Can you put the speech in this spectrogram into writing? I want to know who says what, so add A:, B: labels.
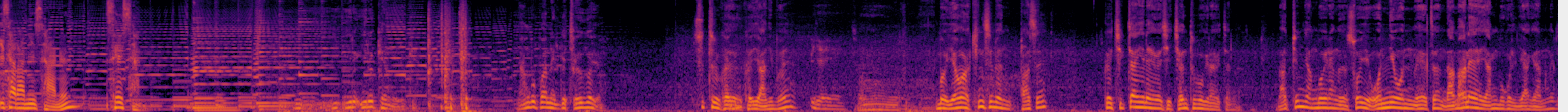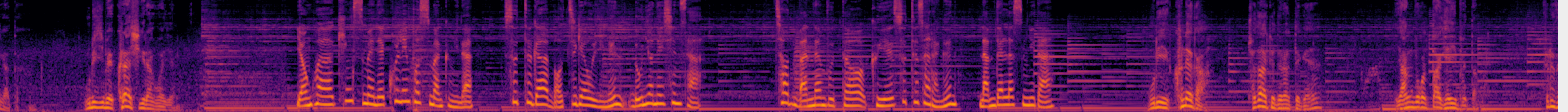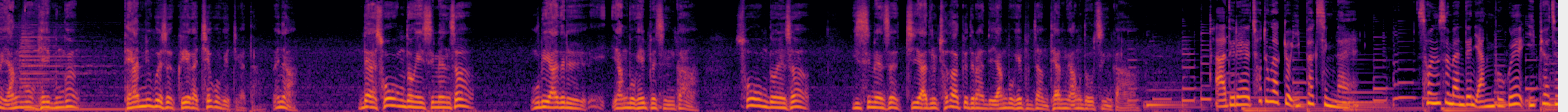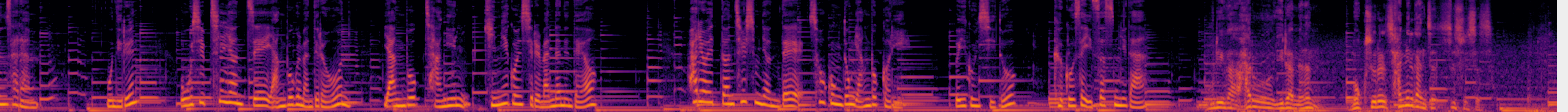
A: 이 사람이 사는 세상.
B: 이, 이, 이렇게 거예요, 이렇게. 양복반은 이렇게 적어요. 수트를 거의, 거의 안 입어요?
C: 예, 예.
B: 뭐 영화 킹스맨 봤어요? 그 직장인의 것이 전투복이라고 했잖아. 맞춤 양복이라는 것은 소위 온리온에서 나만의 양복을 이야기하는 거지 같다. 우리 집의 클래식이라고 하죠.
D: 영화 킹스맨의 콜린 퍼스만큼이나 수트가 멋지게 어울리는 노년의 신사. 첫 만남부터 그의 수트 사랑은 남달랐습니다.
B: 우리 큰애가 초등학교 들어갈 때게 양복을 딱 해입었다고. 그러니까 양복 해입은 건 대한민국에서 그 애가 최고겠지 같다. 왜냐? 내가 소공동에 있으면서 우리 아들을 양복 해입혔으니까 소공동에서 있으면서 지 아들 초등학교 들어갔는데 양복 해입은 사람 대한민국 아무도 없으니까.
D: 아들의 초등학교 입학식 날 손수 만든 양복을 입혀준 사람. 오늘은 57년째 양복을 만들어 온 양복 장인 김희곤 씨를 만났는데요. 화려했던 70년대 소공동 양복거리. 의곤 씨도 그곳에 있었습니다.
B: 우리가 하루 일하면은 목수를 3일간 쓸 수 있었어.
